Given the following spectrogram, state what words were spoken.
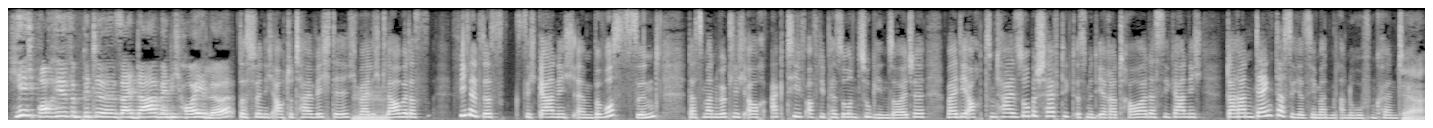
hier, ich brauche Hilfe, bitte sei da, wenn ich heule. Das finde ich auch total wichtig, mhm. weil ich mhm. glaube, dass viele das sich gar nicht ähm, bewusst sind, dass man wirklich auch aktiv auf die Person zugehen sollte, weil die auch zum Teil so beschäftigt ist mit ihrer Trauer, dass sie gar nicht daran denkt, dass sie jetzt jemanden anrufen könnte. Ja,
